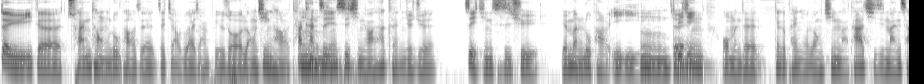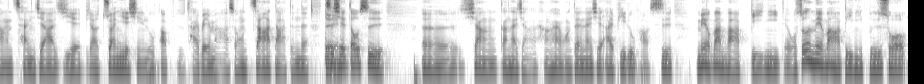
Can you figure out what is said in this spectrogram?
对于一个传统路跑者的角度来讲，比如说龙庆好了，他看嗯这件事情的话，他可能就觉得这已经失去原本路跑的意义了。嗯，对，毕竟我们的那个朋友龙庆嘛，他其实蛮常参加一些比较专业型的路跑，比如台北马拉松、扎打等等，这些都是呃，像刚才讲的航海王的那些 IP 路跑是没有办法比拟的。我说的没有办法比拟，不是说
